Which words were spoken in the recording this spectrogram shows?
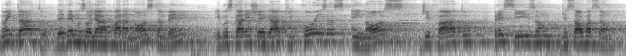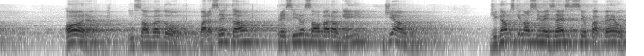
No entanto, devemos olhar para nós também e buscar enxergar que coisas em nós, de fato, precisam de salvação. Ora, um Salvador, para ser tal, precisa salvar alguém de algo. Digamos que nosso Senhor exerce seu papel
